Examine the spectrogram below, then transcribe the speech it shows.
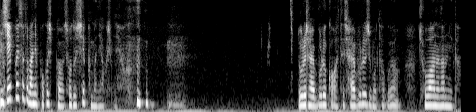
CF에서도 많이 보고 싶어요. 저도 CF 많이 하고 싶네요. 노래 잘 부를 것 같아. 잘 부르지 못하고요. 좋아는 합니다.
